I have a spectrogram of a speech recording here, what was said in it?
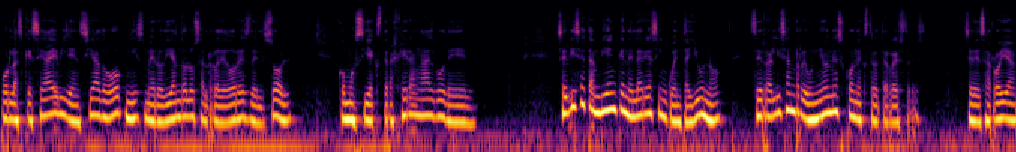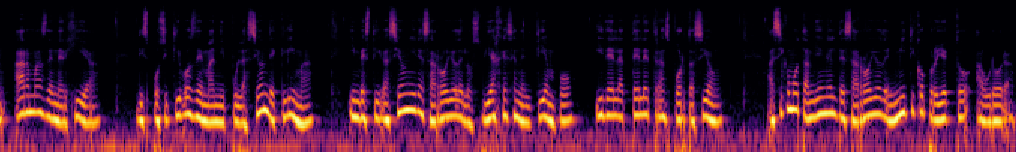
por las que se ha evidenciado ovnis merodeando los alrededores del Sol, como si extrajeran algo de él. Se dice también que en el Área 51 se realizan reuniones con extraterrestres, se desarrollan armas de energía, dispositivos de manipulación de clima, investigación y desarrollo de los viajes en el tiempo y de la teletransportación, así como también el desarrollo del mítico proyecto Aurora,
